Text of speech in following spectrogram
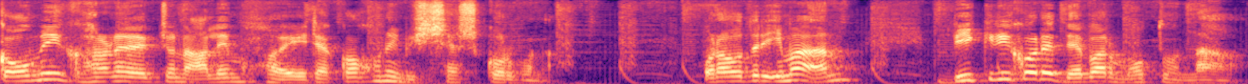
কৌমি ঘরানার একজন আলেম হয় এটা কখনোই বিশ্বাস করব না। ওরা ওদের ইমান বিক্রি করে দেবার মতো না।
